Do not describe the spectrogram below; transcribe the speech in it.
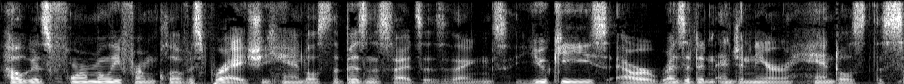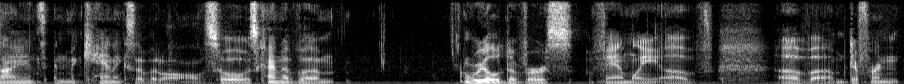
Helga's formerly from Clovis Bray. She handles the business sides of things. Yuki's, our resident engineer, handles the science and mechanics of it all. So it was kind of a real diverse family of of um, different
